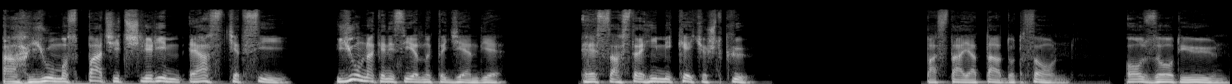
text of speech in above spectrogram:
Ah, ju mos paçit çlirim e as qetësi. Ju na keni sjellë në këtë gjendje. E sa strehim i keq është ky. Pastaj ata do të thonë, o Zoti ynë,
